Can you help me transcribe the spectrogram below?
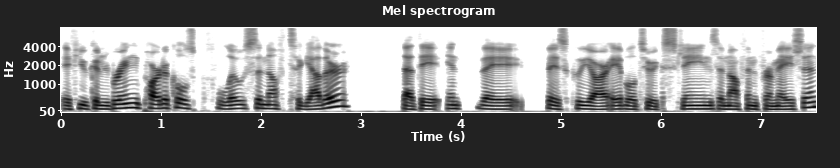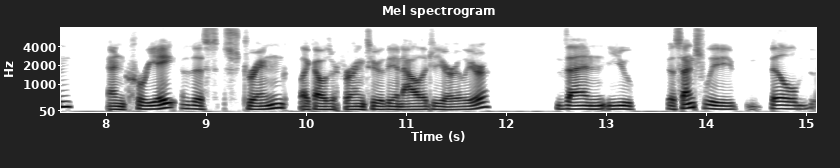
If you can bring particles close enough together that they in, they basically are able to exchange enough information and create this string, like I was referring to the analogy earlier, then you essentially build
